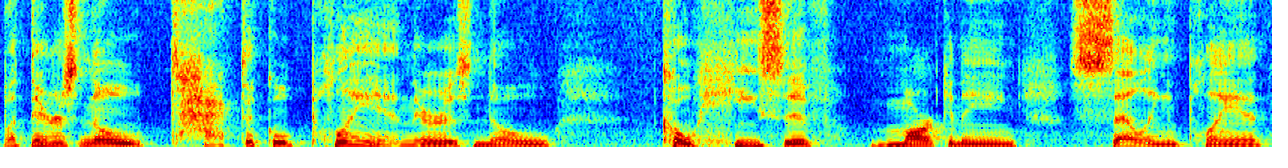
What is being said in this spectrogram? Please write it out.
but there's no tactical plan. There is no cohesive marketing, selling plan.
